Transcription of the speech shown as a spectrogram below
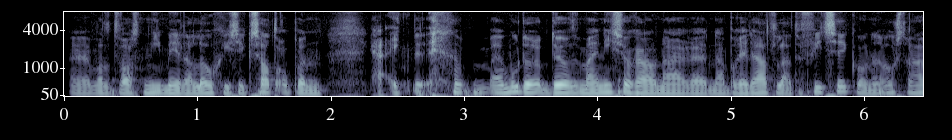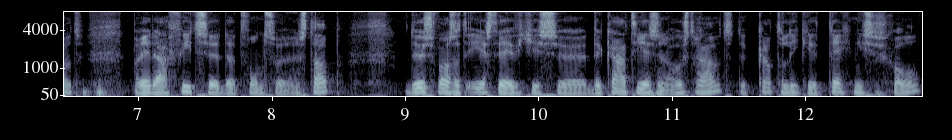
eh, want het was niet meer dan logisch. Ik zat op een, ja, ik, mijn moeder durfde mij niet zo gauw naar, naar Breda te laten fietsen. Ik woon in Oosterhout. Breda fietsen, dat vond ze een stap. Dus was het eerst eventjes de KTS in Oosterhout, de katholieke technische school.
